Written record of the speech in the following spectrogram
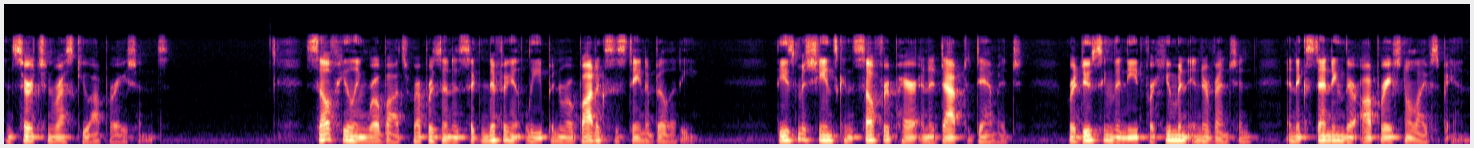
and search and rescue operations. Self healing robots represent a significant leap in robotic sustainability. These machines can self repair and adapt to damage, reducing the need for human intervention and extending their operational lifespan.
